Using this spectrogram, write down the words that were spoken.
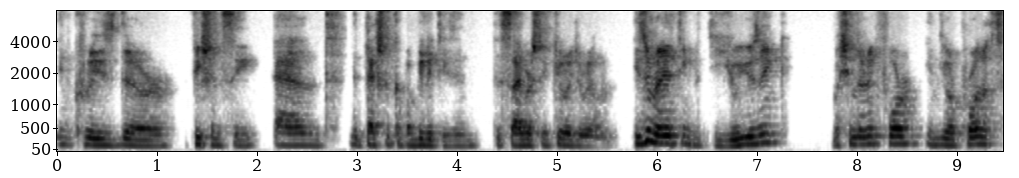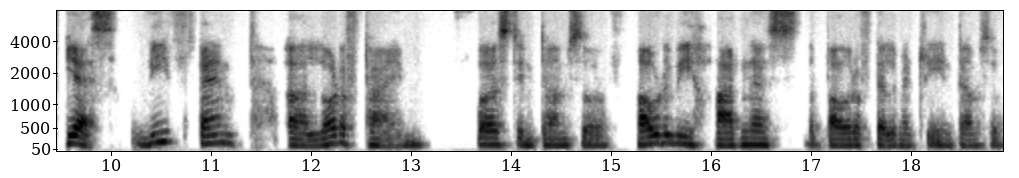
increase their efficiency and detection capabilities in the cybersecurity realm. Is there anything that you're using machine learning for in your products? Yes, we've spent a lot of time first in terms of how do we harness the power of telemetry in terms of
